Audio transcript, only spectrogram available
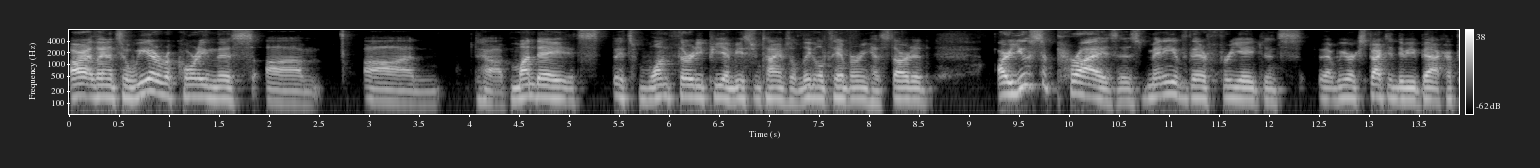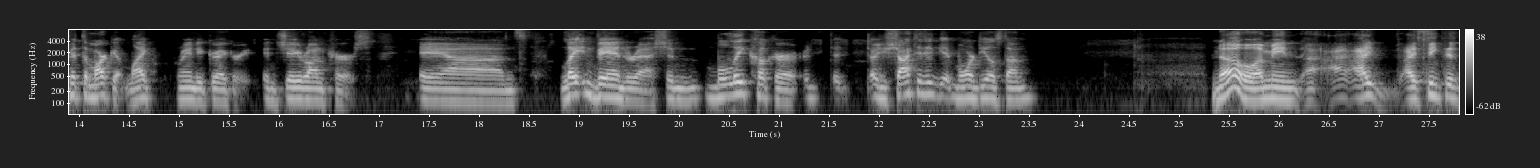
All right, Landon. So we are recording this um, on uh, Monday. It's it's 1.30 p.m. Eastern time, so legal tampering has started. Are you surprised as many of their free agents that we were expecting to be back have hit the market, like Randy Gregory and Jayron Kearse and Leighton Vander Esch and Malik Hooker? Are you shocked they didn't get more deals done? No, I mean, I, I, I think that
